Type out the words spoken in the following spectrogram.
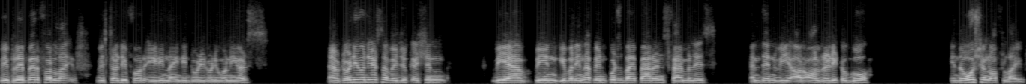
we prepare for life. We study for 18, 19, 20, 21 years. And after 21 years of education, we have been given enough inputs by parents, families, and then we are all ready to go in the ocean of life.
